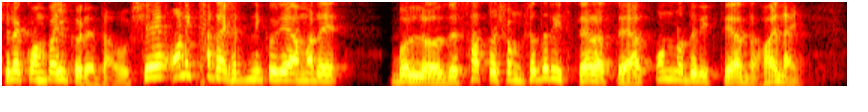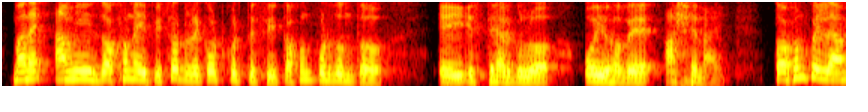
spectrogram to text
সেটা কম্পাইল করে দাও। সে অনেক খাটাখাটনি করে আমারে বলল যে, ছাত্র সংসদের ইস্তেহার আছে আর অন্যদের ইস্তেহার হয় নাই। মানে আমি যখন এই এপিসোড রেকর্ড করতেছি, তখন পর্যন্ত এই ইস্তেহারগুলো ওইভাবে আসে নাই। তখন কইলাম,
